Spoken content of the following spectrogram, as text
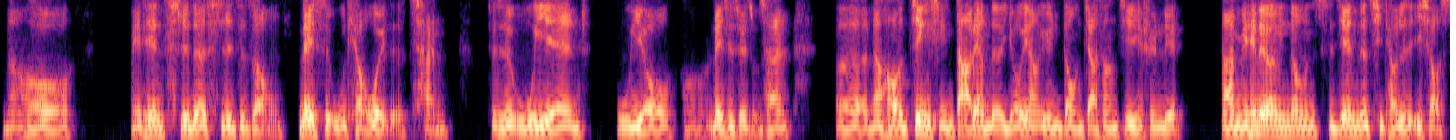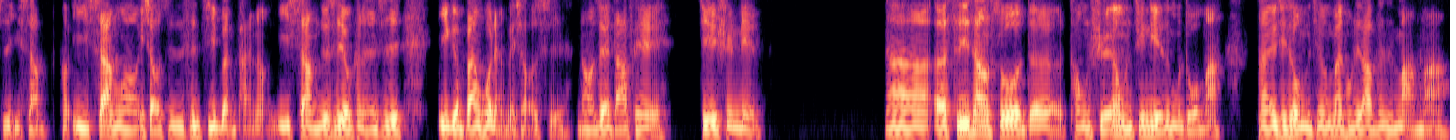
然后每天吃的是这种类似无调味的餐，就是无盐无油哦，类似水煮餐，呃，然后进行大量的有氧运动加上肌力训练，啊，每天的有氧运动时间的起跳就是一小时以上，哦，以上哦，一小时只是基本盘哦，以上就是有可能是一个半或两个小时，然后再搭配肌力训练。那呃，实际上所有的同学，因为我们经历了这么多嘛，那尤其是我们减重班同学大部分是妈妈，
